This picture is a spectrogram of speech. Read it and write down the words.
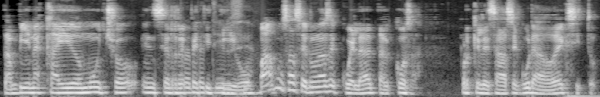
también ha caído mucho en ser repetitivo. Vamos a hacer una secuela de tal cosa porque les ha asegurado éxito.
